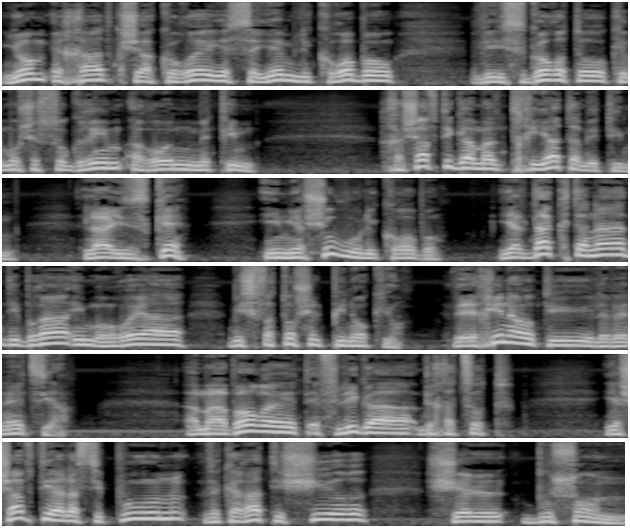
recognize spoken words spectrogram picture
יום אחד כשהקורא יסיים לקרוא בו ויסגור אותו כמו שסוגרים ארון מתים. חשבתי גם על תחיית המתים, לה יזכה, אם ישובו לקרוא בו. ילדה קטנה דיברה עם הוריה בשפתו של פינוקיו, והכינה אותי לוונציה. המעבורת הפליגה בחצות. ישבתי על הסיפון וקראתי שיר של בוסון.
